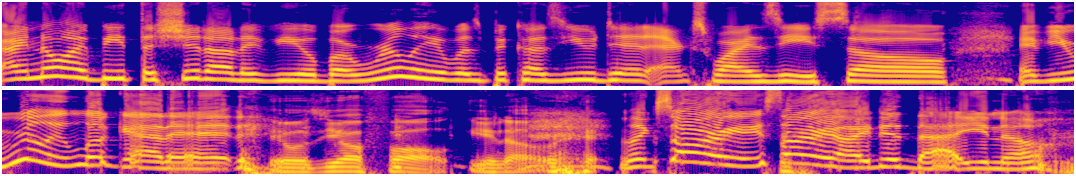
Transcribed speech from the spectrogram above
I, I know I beat the shit out of you, but really it was because you did X, Y, Z. So if you really look at it, It was your fault, you know. like sorry, sorry, I did that, you know.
